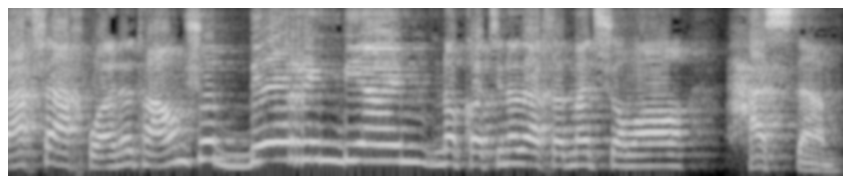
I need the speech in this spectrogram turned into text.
بخش اخبارانه تمام شد. بریم بیایم. نکاتینا در خدمت شما هستم.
